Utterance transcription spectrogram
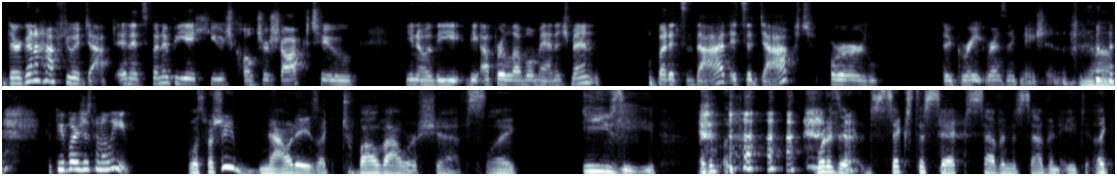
they're going to have to adapt and it's going to be a huge culture shock to you know the the upper level management but it's that it's adapt or the great resignation Yeah. because people are just going to leave Well, especially nowadays, like 12 hour shifts, like easy. Like, like, what is it? Six to six, seven to seven, eight to like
